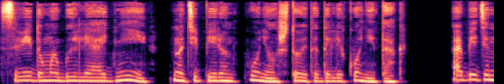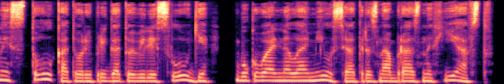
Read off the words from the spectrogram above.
С виду мы были одни, но теперь он понял, что это далеко не так. Обеденный стол, который приготовили слуги, буквально ломился от разнообразных явств.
